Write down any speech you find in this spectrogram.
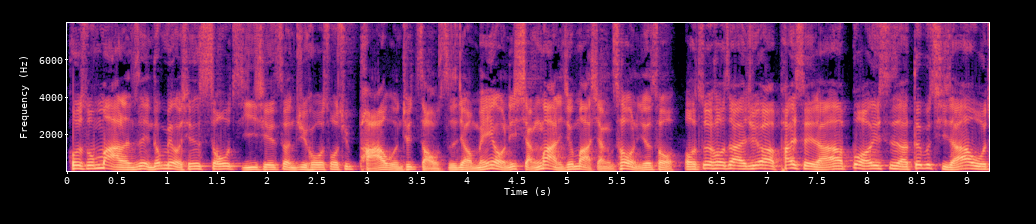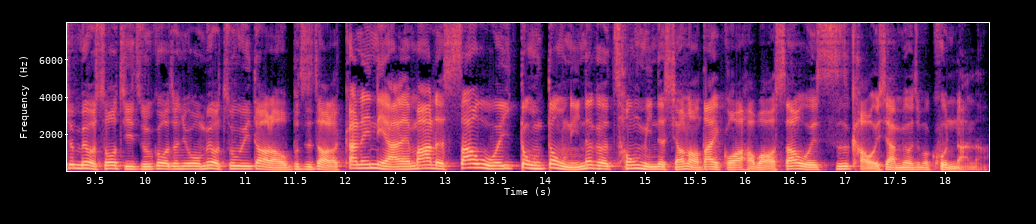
或者说骂人之前，你都没有先收集一些证据，或者说去爬文去找资料，没有，你想骂你就骂，想臭你就臭。哦，最后再来一句啊，拍谁了啊？不好意思啊，对不起啊，我就没有收集足够证据，我没有注意到了，我不知道了。干你娘嘞，妈的，稍微动动你那个聪明的小脑袋瓜好不好？稍微思考一下，没有这么困难啊。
